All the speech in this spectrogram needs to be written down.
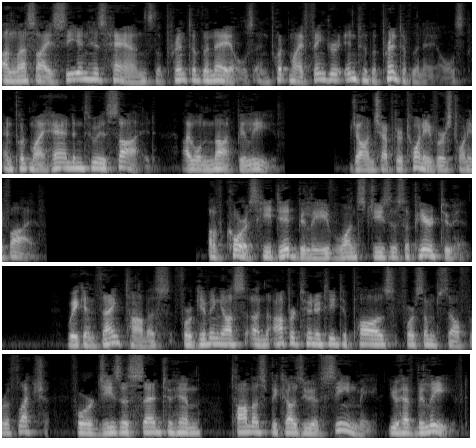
Unless I see in his hands the print of the nails, and put my finger into the print of the nails, and put my hand into his side, I will not believe. John chapter 20, verse 25. Of course, he did believe once Jesus appeared to him. We can thank Thomas for giving us an opportunity to pause for some self reflection. For Jesus said to him, Thomas, because you have seen me, you have believed.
